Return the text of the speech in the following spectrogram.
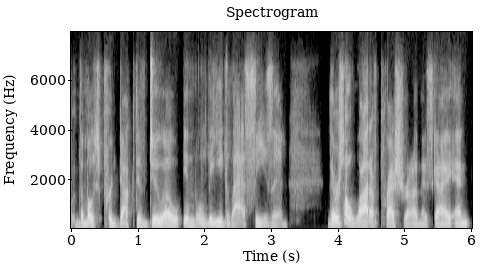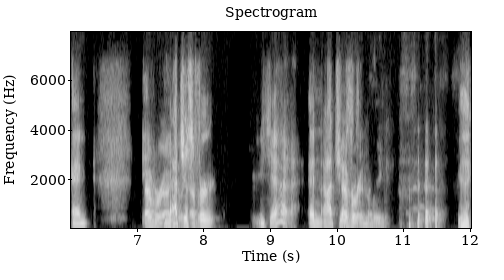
the most productive duo in the league last season. There's a lot of pressure on this guy, and and ever not actually, just ever. for yeah, and not just ever in the league.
